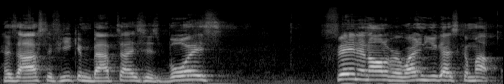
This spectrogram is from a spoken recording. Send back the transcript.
has asked if he can baptize his boys. Finn and Oliver, why don't you guys come up?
